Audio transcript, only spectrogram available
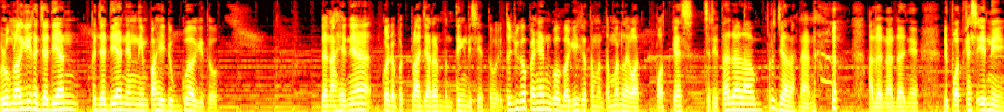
belum lagi kejadian-kejadian yang nimpa hidup gue gitu. Dan akhirnya gue dapet pelajaran penting di situ. Itu juga pengen gue bagi ke teman-teman lewat podcast cerita dalam perjalanan. Ada nadanya. Di podcast ini.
